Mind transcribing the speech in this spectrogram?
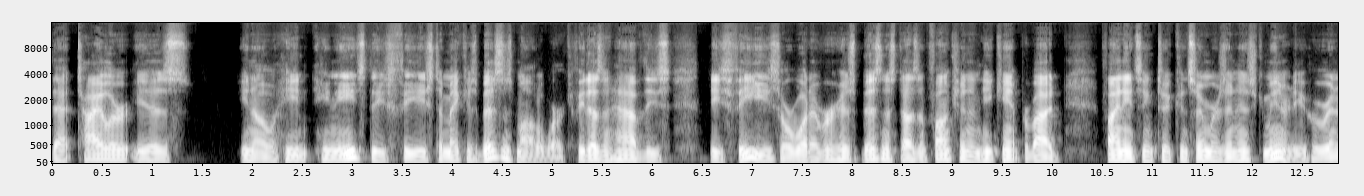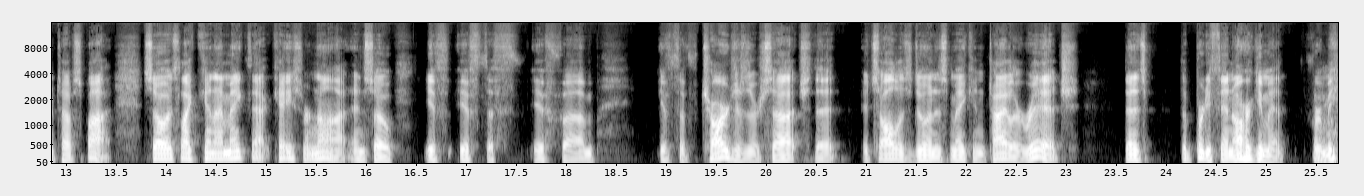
that Tyler is you know he he needs these fees to make his business model work. If he doesn't have these these fees or whatever his business doesn't function and he can't provide financing to consumers in his community who are in a tough spot. So it's like can i make that case or not? And so if if the if um if the charges are such that it's all it's doing is making tyler rich then it's a pretty thin argument for me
